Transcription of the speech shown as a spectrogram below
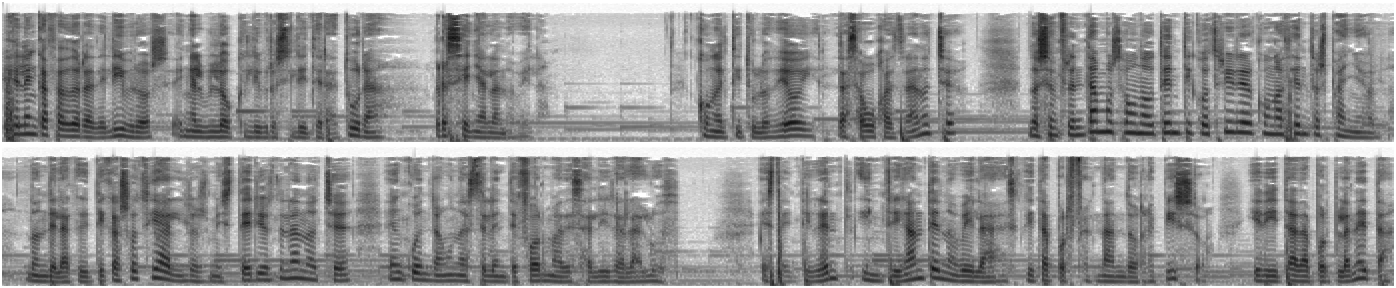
Helen Cazadora de Libros, en el blog Libros y Literatura, reseña la novela. Con el título de hoy, Las agujas de la noche, nos enfrentamos a un auténtico thriller con acento español, donde la crítica social y los misterios de la noche encuentran una excelente forma de salir a la luz. Esta intrigante novela, escrita por Fernando Repiso y editada por Planeta,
